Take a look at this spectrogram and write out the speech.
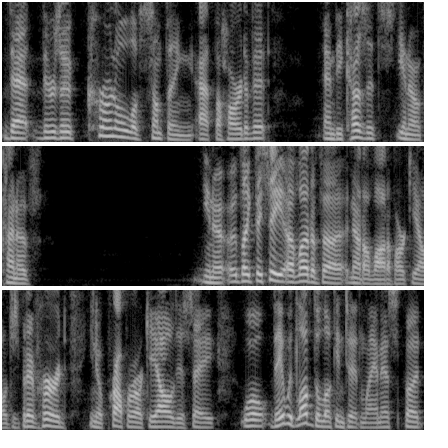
that there's a kernel of something at the heart of it. And because it's, you know, kind of, you know, like they say a lot of, uh, not a lot of archaeologists, but I've heard, you know, proper archaeologists say, well, they would love to look into Atlantis, but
